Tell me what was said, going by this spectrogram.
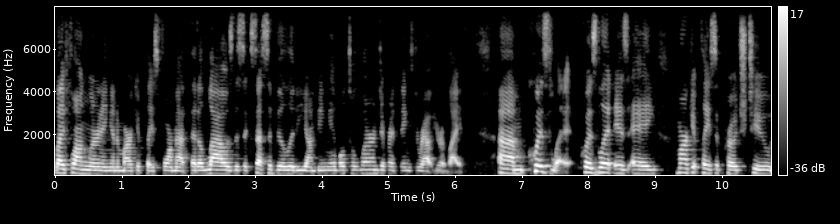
lifelong learning in a marketplace format that allows this accessibility on being able to learn different things throughout your life. Um, Quizlet. Quizlet is a marketplace approach to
